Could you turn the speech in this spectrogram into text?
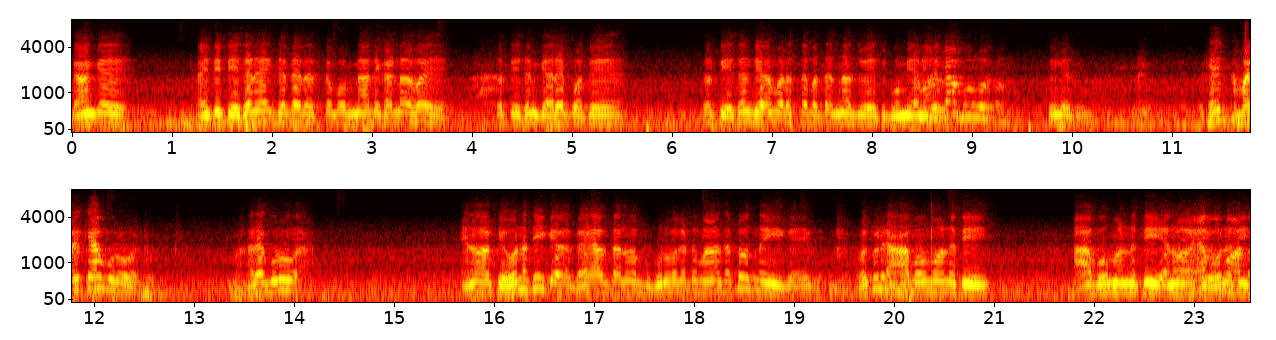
કારણ કે અહીંથી સ્ટેશન છતાં રસ્તો કોઈક ના દેખાડનાર હોય તો સ્ટેશન ક્યારે પહોંચે? તો સ્ટેશન જેવામાં રસ્તા બધા ના જોઈએ છે ભૂમિયાની. શું છે? તમારે ક્યાં ગુરુ હતો? મારા ગુરુ એનો અર્થ એવો નથી કે ગયા અવતારમાં ગુરુ વગર તો માણસ હતો જ નહીં? આ ભાવમાં નથી. આ ભાવમાં નથી. એનો અર્થ એવો નથી.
